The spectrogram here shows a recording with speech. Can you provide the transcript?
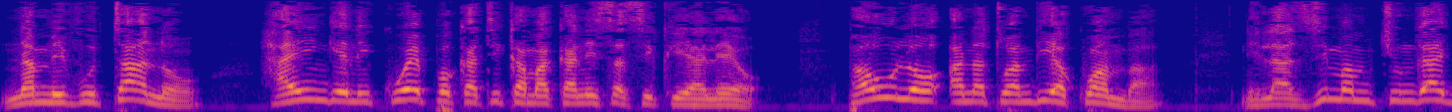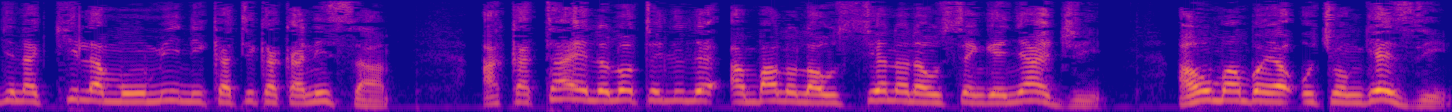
na mivutano haingelikuwepo katika makanisa siku ya leo. Paulo anatuambia kwamba ni lazima mchungaji na kila muumini katika kanisa akatae lolote lile ambalo lahusiana na usengenyaji au mambo ya uchongezi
